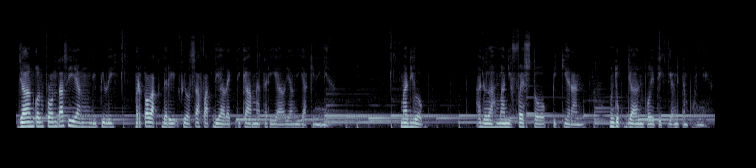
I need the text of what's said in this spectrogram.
Jalan konfrontasi yang dipilih bertolak dari filsafat dialektika material yang diyakininya. Madilog adalah manifesto pikiran untuk jalan politik yang ditempuhnya.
